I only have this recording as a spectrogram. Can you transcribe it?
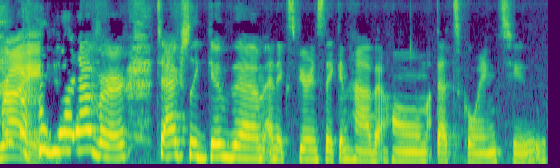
right. or whatever to actually give them an experience they can have at home that's going to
